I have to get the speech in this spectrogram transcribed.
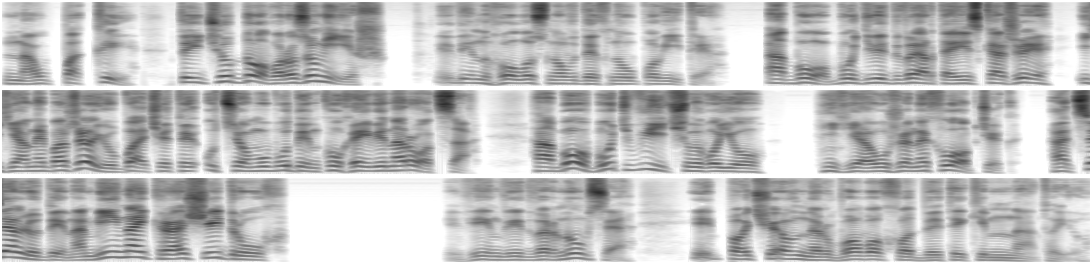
Навпаки, ти чудово розумієш. Він голосно вдихнув повітря. Або будь відверта і скажи я не бажаю бачити у цьому будинку Гейвіна Ротса. Або будь вічливою. Я уже не хлопчик, а ця людина мій найкращий друг. Він відвернувся і почав нервово ходити кімнатою.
